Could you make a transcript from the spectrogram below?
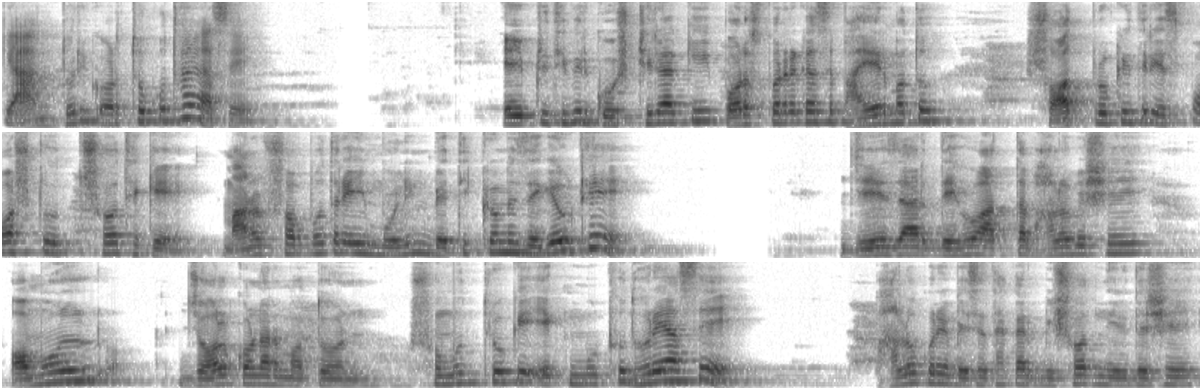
কি আন্তরিক অর্থ কোথায় আছে? এই পৃথিবীর গোষ্ঠীরা কি পরস্পরের কাছে ভাইয়ের মতো? সৎ প্রকৃতির স্পষ্ট উৎস থেকে মানব সভ্যতার এই মলিন ব্যতিক্রমে জেগে ওঠে? যে যার দেহ আত্মা ভালোবেসে অমল জলকণার মতন সমুদ্রকে এক মুঠো ধরে আছে? ভালো করে বেঁচে থাকার বিশদ নির্দেশে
